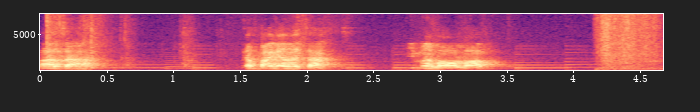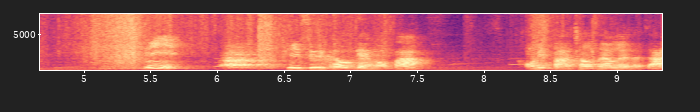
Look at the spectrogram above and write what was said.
ป้าจ๋ากลับบ้านกันนะจ๊ะพี่มารอรับ นี่พี่ซื้อข้าวแกงมาฝากของที่ป้าชอบทั้งนั้นเลยนะจ๊ะ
